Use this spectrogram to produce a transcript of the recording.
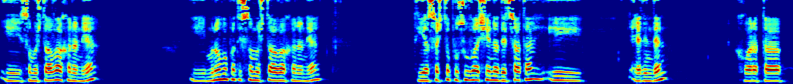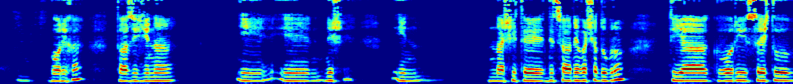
и самощаваха на нея. И много пъти самощаваха на нея. Тя също посуваше на децата и един ден хората гориха тази жена и, и, и нашите деца не вършат добро. Тя говори срещу,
